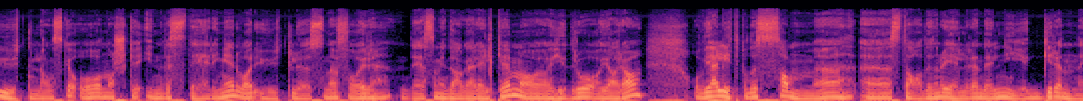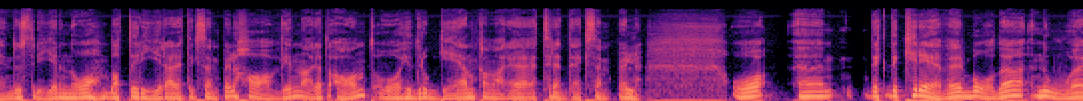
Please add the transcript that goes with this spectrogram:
utenlandske og norske investeringer var utløsende for det som i dag er Elkem og Hydro og Yara. Og vi er litt på det samme eh, stadiet når det gjelder en del nye grønne industrier nå. Batterier er et eksempel, havvind er et annet, og hydrogen kan være et tredje eksempel. Og det, det, krever både noe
